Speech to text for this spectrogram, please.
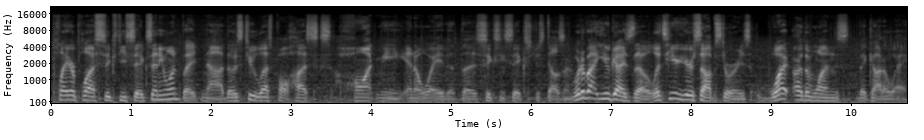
Player Plus 66, anyone? But nah, those two Les Paul Husks haunt me in a way that the 66 just doesn't. What about you guys though? Let's hear your sob stories. What are the ones that got away?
